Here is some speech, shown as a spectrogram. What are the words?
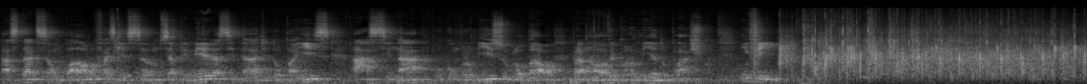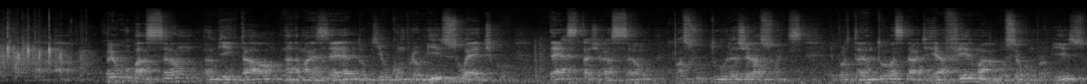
a cidade de São Paulo faz questão de ser a primeira cidade do país a assinar o compromisso global para a nova economia do plástico. Enfim, Preocupação ambiental nada mais é do que o compromisso ético desta geração com as futuras gerações. E, portanto, a cidade reafirma o seu compromisso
